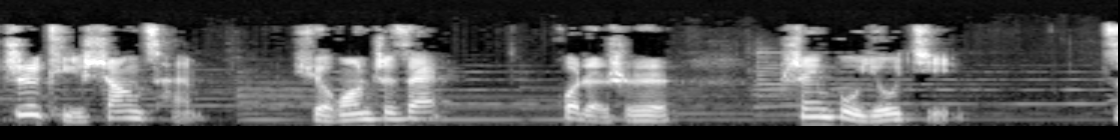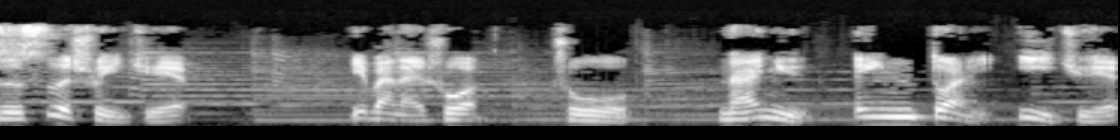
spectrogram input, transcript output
肢体伤残，血光之灾，或者是。身部有疾，子巳水绝，一般来说主男女恩断义绝，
